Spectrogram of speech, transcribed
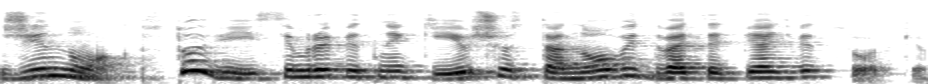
жінок 108 робітників, що становить 25%.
